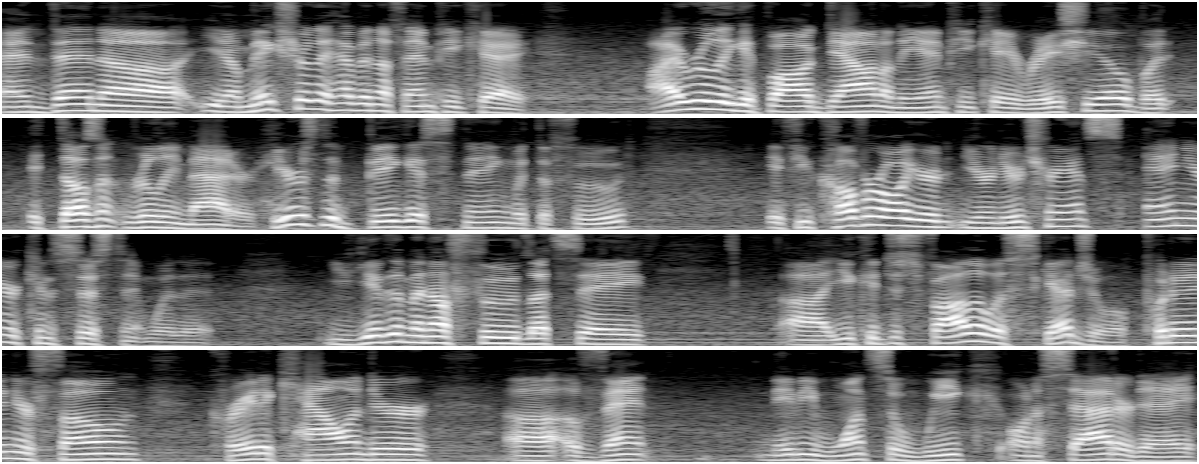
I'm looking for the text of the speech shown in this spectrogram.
And then, uh, you know, make sure they have enough NPK. I really get bogged down on the NPK ratio, but it doesn't really matter. Here's the biggest thing with the food. If you cover all your, your nutrients and you're consistent with it, you give them enough food, let's say, uh, you could just follow a schedule. Put it in your phone, create a calendar, uh, event maybe once a week on a Saturday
